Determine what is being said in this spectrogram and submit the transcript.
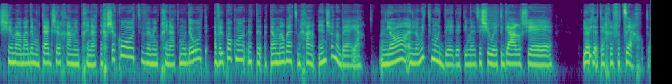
שמעמד המותג שלך מבחינת נחשקות ומבחינת מודעות, אבל פה כמו אתה, אתה אומר בעצמך, אין שם בעיה. אני לא, אני לא מתמודדת עם איזשהו אתגר שלא יודעת איך לפצח אותו.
